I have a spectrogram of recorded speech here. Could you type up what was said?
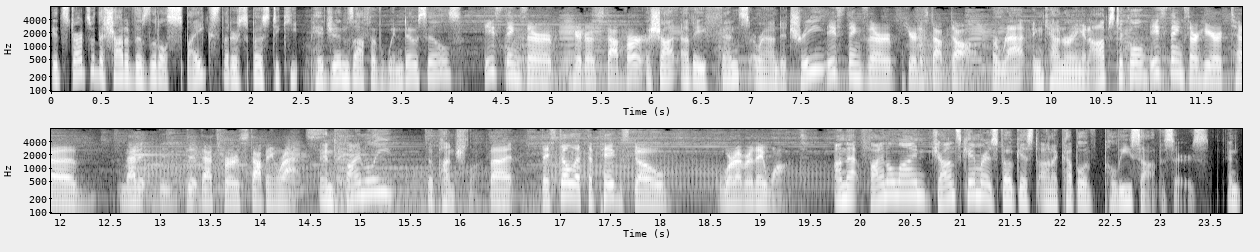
It starts with a shot of those little spikes that are supposed to keep pigeons off of windowsills, These things are here to stop birds. a shot of a fence around a tree, These things are here to stop dogs. a rat encountering an obstacle, These things are here to that th- that's for stopping rats. and finally, the punchline. but they still let the pigs go wherever they want. On that final line, John's camera is focused on a couple of police officers, and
